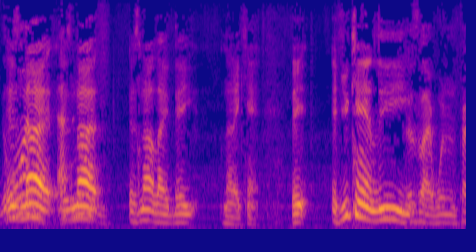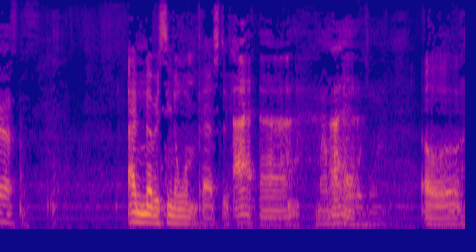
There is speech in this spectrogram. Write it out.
Good it's morning. not. It's Afternoon. not. It's not like they. No, they can't. They. If you can't lead, It's like women pastors. I've never seen a woman pastor. I, uh, My I mom have. was one. Oh,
